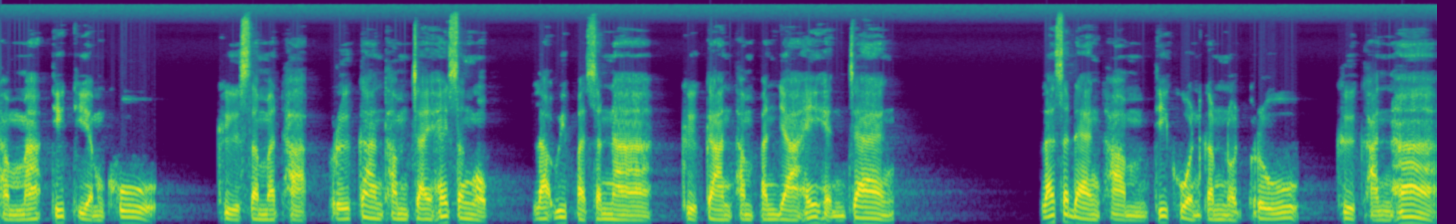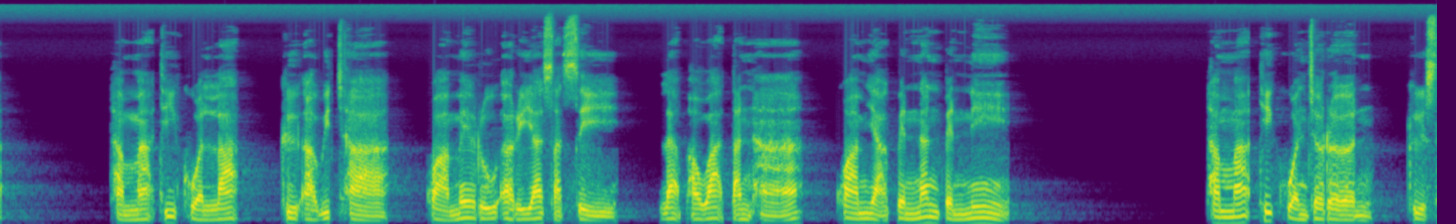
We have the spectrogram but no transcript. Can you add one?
ธรรมะที่เทียมคู่ คือสมถะหรือการทำใจให้สงบและวิปัสสนาคือการทำปัญญาให้เห็นแจ้ง และแสดงธรรมที่ควรกำหนดรู้ คือขันห้าธรรมะที่ควรละ คืออวิชชา ความไม่รู้อริยสัจสี่และภาวะตัณหา ความอยากเป็นนั่นเป็นนี่ ธรรมะที่ควรเจริญ คือส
